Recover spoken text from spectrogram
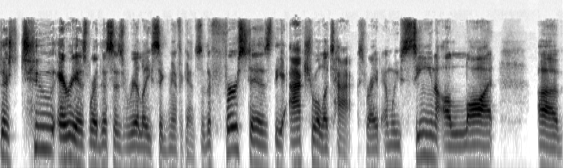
there's two areas where this is really significant. So the first is the actual attacks, right? And we've seen a lot of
